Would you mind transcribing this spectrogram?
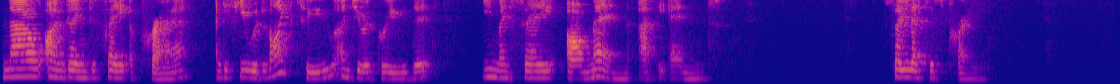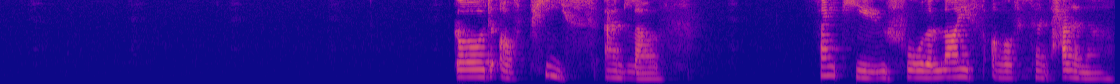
Now I'm going to say a prayer, and if you would like to and you agree with it, you may say Amen at the end. So let us pray. God of peace and love, thank you for the life of St. Helena.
